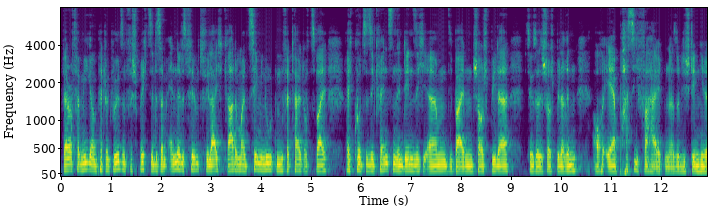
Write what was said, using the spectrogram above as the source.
Vera Farmiga und Patrick Wilson verspricht, sind es am Ende des Films vielleicht gerade mal zehn Minuten verteilt auf zwei recht kurze Sequenzen, in denen sich ähm, die beiden Schauspieler bzw. Schauspielerinnen auch eher passiv verhalten. Also die stehen hier,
